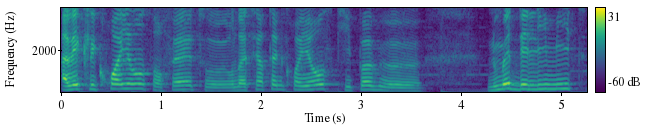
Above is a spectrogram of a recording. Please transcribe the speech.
avec les croyances en fait, euh, on a certaines croyances qui peuvent euh, nous mettre des limites,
